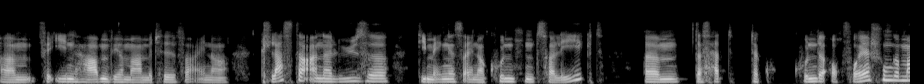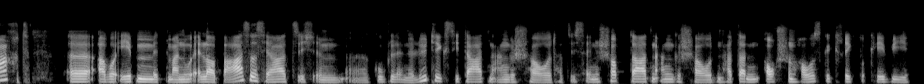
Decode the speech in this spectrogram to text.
Ähm, für ihn haben wir mal mit Hilfe einer Clusteranalyse die Menge seiner Kunden zerlegt. Ähm, das hat der Kunde auch vorher schon gemacht, äh, aber eben mit manueller Basis. Er hat sich im äh, Google Analytics die Daten angeschaut, hat sich seine Shop-Daten angeschaut und hat dann auch schon rausgekriegt, okay, wie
